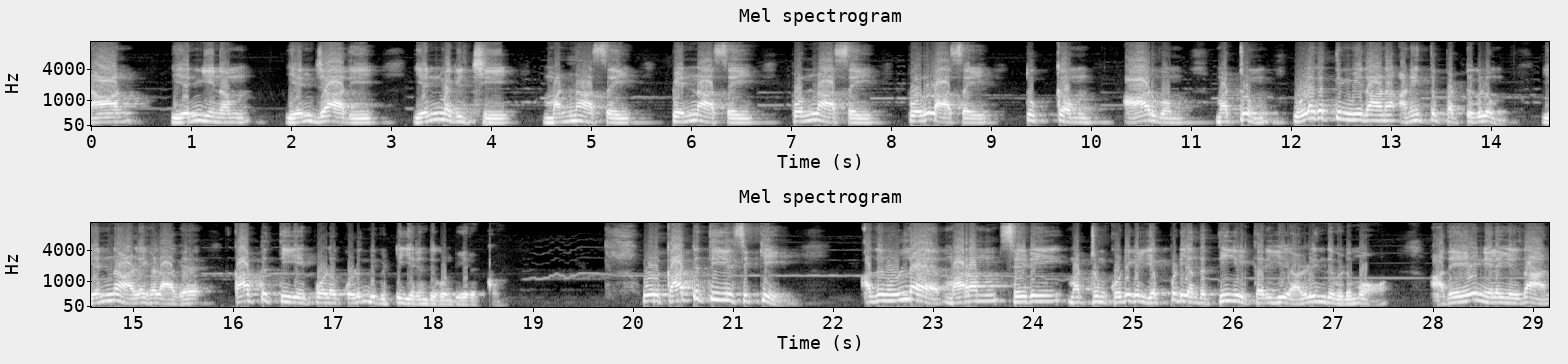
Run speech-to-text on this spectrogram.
நான் என் இனம் என் ஜாதி என் மகிழ்ச்சி மண்ணாசை பெண்ணாசை பொன்னாசை பொருளாசை துக்கம் ஆர்வம் மற்றும் உலகத்தின் மீதான அனைத்து பட்டுகளும் என்ன அலைகளாக காட்டுத்தீயைப் போல கொழுந்து விட்டு எரிந்து கொண்டிருக்கும். ஒரு காட்டுத்தீயில் சிக்கி அதில் உள்ள மரம் செடி மற்றும் கொடிகள் எப்படி அந்த தீயில் கருகி அழிந்து விடுமோ அதே நிலையில்தான்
